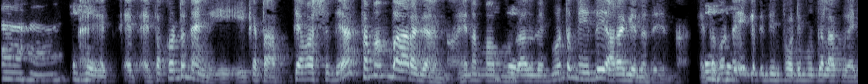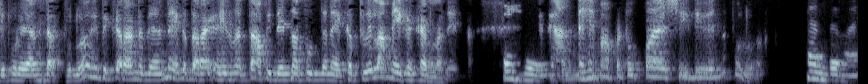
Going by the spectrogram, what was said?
එතකොට දැන් ඒකට අත්‍යවශ්‍ය දෙයක් තමන් බාර ගන්නවා. එහෙනම් මම මුදල් වෙනුවට මේ දේ අරගෙන දෙන්න. එතකොට ඒකට ඉතින් පොඩි මුදලක් වැඩිපුර යන්නත් පුළුවන්. ඉතින් කරන්න දෙයක් නැහැ. ඒක දරගෙන එහෙම නැත්නම් අපි දෙන්න තුන් දෙනා එකතු වෙලා මේක කරලා දෙන්න. ඉතින් අන්න එහෙම අපට උපායශීලී වෙන්න පුළුවන්. හොඳයි.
